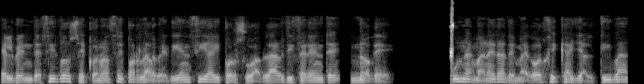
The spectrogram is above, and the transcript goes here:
El bendecido se conoce por la obediencia y por su hablar diferente, no de una manera demagógica y altiva,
